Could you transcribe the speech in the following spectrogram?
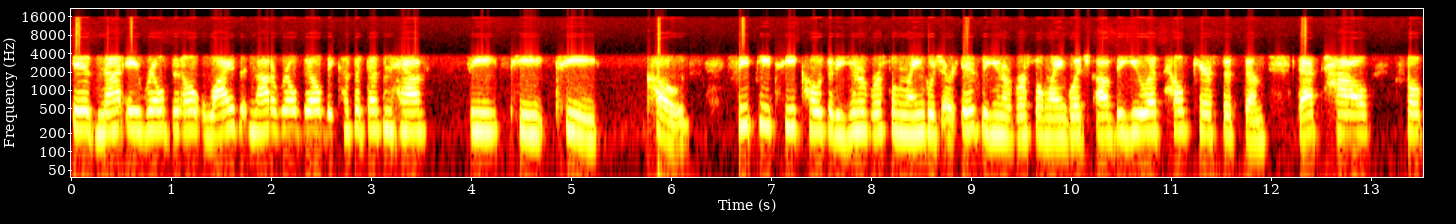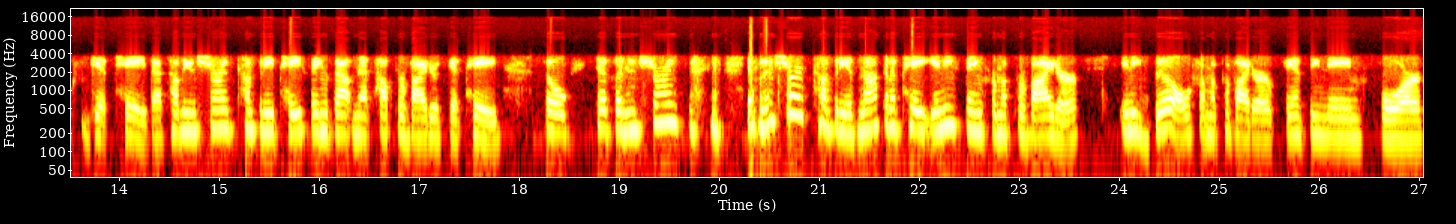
is not a real bill. Why is it not a real bill? Because it doesn't have CPT codes. CPT codes are the universal language or is the universal language of the U.S. healthcare system. That's how folks get paid. That's how the insurance company pay things out and that's how providers get paid. So if an insurance if an insurance company is not going to pay anything from a provider, any bill from a provider, fancy name for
